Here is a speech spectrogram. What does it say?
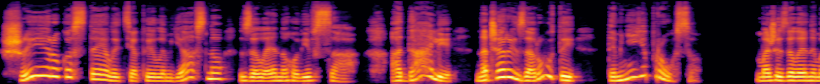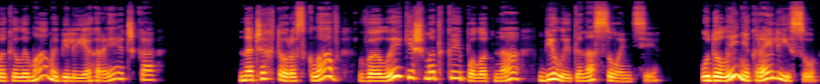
широко стелиться килим ясно зеленого вівса, а далі, на чари зарути, темніє просо. Межі зеленими килимами біліє гречка, наче хто розклав великі шматки полотна білити на сонці. У долині край лісу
